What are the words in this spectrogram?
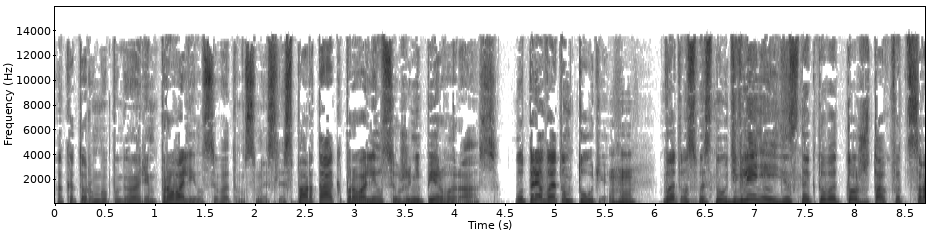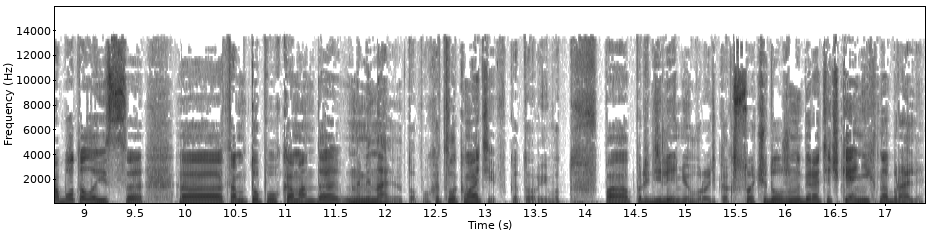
о котором мы поговорим, провалился в этом смысле. Спартак провалился уже не первый раз. Вот прям в этом туре. Угу. В этом смысле. На удивление, единственное, кто тоже так вот сработало из э, там топовых команд, да, номинально топовых, это Локомотив, который вот по определению вроде как Сочи должен набирать очки, они их набрали.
